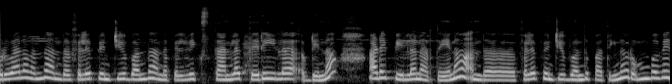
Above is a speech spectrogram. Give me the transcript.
ஒருவேளை வந்து அந்த ஃபிலிப்பின் டியூப் வந்து அந்த பெல்விக் ஸ்கேனில் தெரியல அப்படின்னா அடைப்பு இல்லைன்னு அர்த்தம். ஏன்னா அந்த ஃபிலிப்பின் டியூப் வந்து பார்த்திங்கன்னா ரொம்பவே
